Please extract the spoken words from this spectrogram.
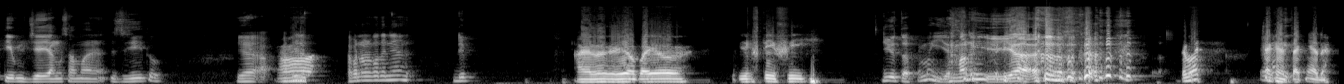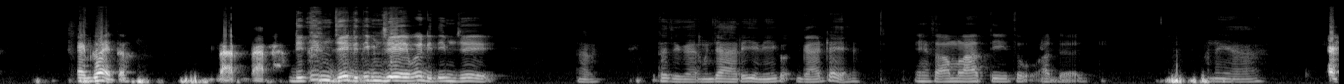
tim J yang sama Z itu? Ya apa, Oh. apa nama kontennya? Di, ayo ya apa ya If TV di YouTube. Emang iya. Emang iya. coba cek hashtagnya ada eh gue itu bentar, bentar. Di tim J, di tim J, pokoknya di tim J. Nah, Kita juga mencari ini kok nggak ada ya? Yang sama Melati itu ada. Mana ya? eh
